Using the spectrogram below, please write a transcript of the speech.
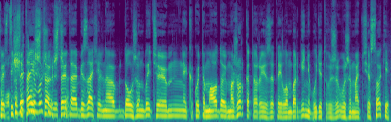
То есть ты Сказать считаешь, что, что это обязательно должен быть эм, какой-то молодой мажор, который из этой Ламборгини будет выжи- выжимать все соки,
